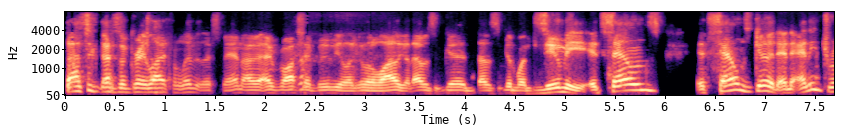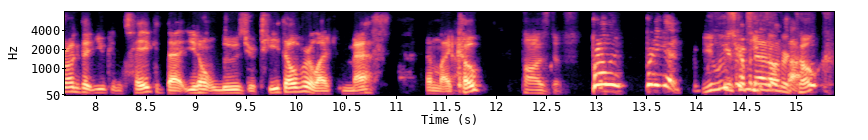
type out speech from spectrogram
That's a, that's a great line from Limitless, man. I, I watched that movie like a little while ago. That was a good that was a good one. Zoomy. It sounds it sounds good. And any drug that you can take that you don't lose your teeth over, like meth and like coke, Positive. probably pretty good. You lose You're your teeth on over coke?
